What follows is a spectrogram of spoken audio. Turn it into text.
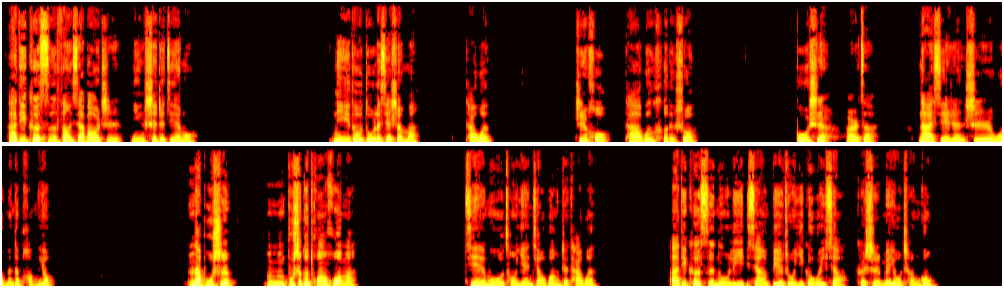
阿蒂克斯放下报纸，凝视着杰姆。你都读了些什么？他问。之后，他温和地说：“不是，儿子，那些人是我们的朋友。”那不是，嗯，不是个团伙吗？杰姆从眼角望着他问。阿蒂克斯努力想憋住一个微笑，可是没有成功。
